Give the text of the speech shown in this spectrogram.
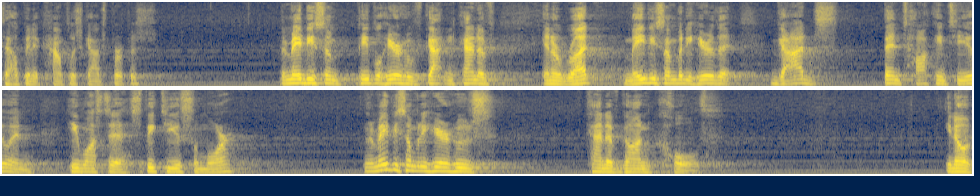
to helping accomplish God's purpose. There may be some people here who've gotten kind of in a rut. Maybe somebody here that God's been talking to you and he wants to speak to you some more. There may be somebody here who's kind of gone cold. You know,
